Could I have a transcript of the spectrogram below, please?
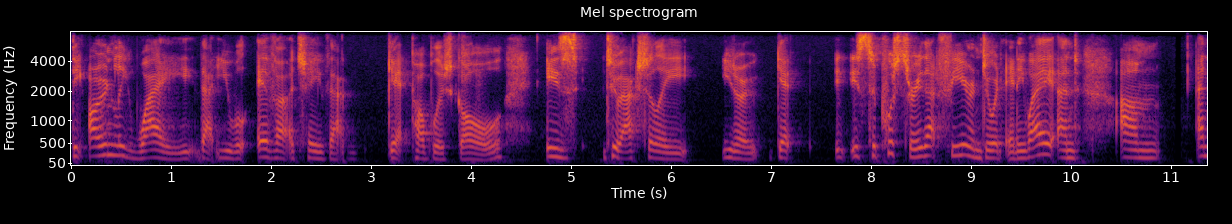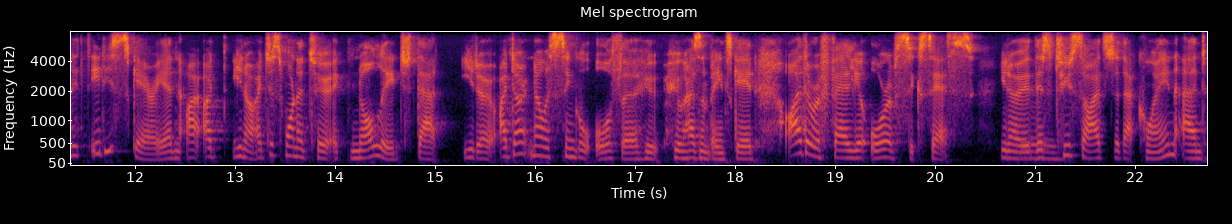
the only way that you will ever achieve that get published goal is to actually, you know, get is to push through that fear and do it anyway. And um, and it, it is scary. And I, I, you know, I just wanted to acknowledge that. You know, I don't know a single author who who hasn't been scared either of failure or of success. You know, there's two sides to that coin, and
